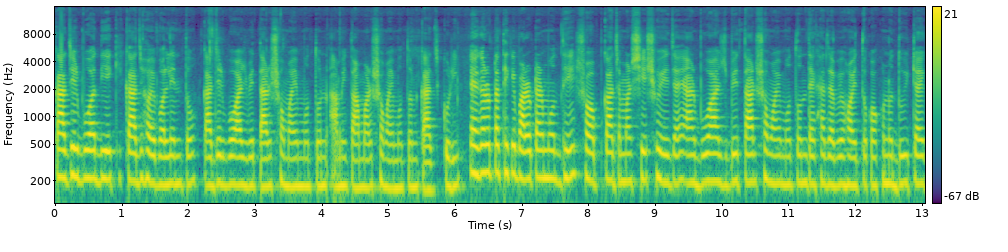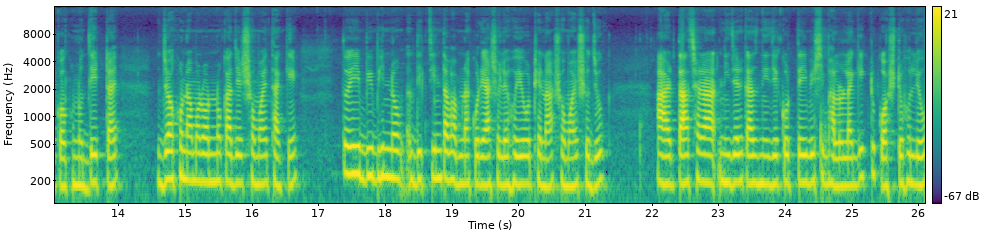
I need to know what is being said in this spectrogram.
কাজের বোয়া দিয়ে কি কাজ হয় বলেন তো? কাজের বোয়া আসবে তার সময় মতন, আমি তো আমার সময় মতন কাজ করি। এগারোটা থেকে বারোটার মধ্যে সব কাজ আমার শেষ হয়ে যায়, আর বোয়া আসবে তার সময় মতন দেখা যাবে হয়তো কখনো দুইটায়, কখনো দেড়টায়, যখন আমার অন্য কাজের সময় থাকে। তো এই বিভিন্ন দিক চিন্তা ভাবনা করে আসলে হয়ে ওঠে না সময় সুযোগ। আর তাছাড়া নিজের কাজ নিজে করতেই বেশি ভালো লাগে, একটু কষ্ট হলেও।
